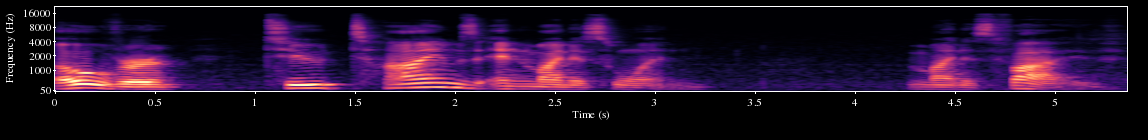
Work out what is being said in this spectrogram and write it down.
over 2 times n minus 1 minus 5.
